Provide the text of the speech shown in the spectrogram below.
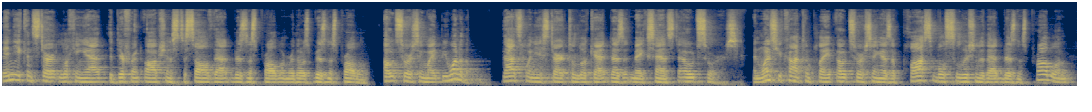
then you can start looking at the different options to solve that business problem or those business problems. Outsourcing might be one of them that's when you start to look at does it make sense to outsource? And once you contemplate outsourcing as a possible solution to that business problem,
